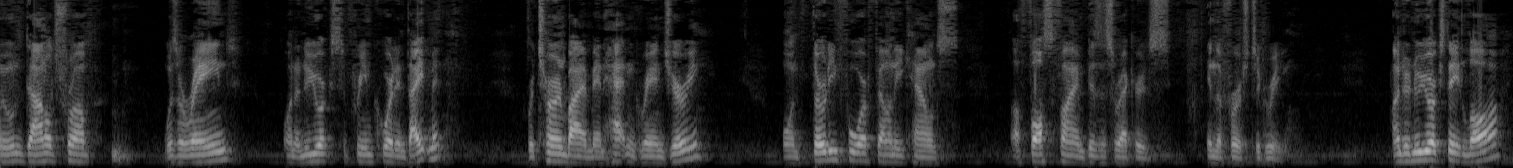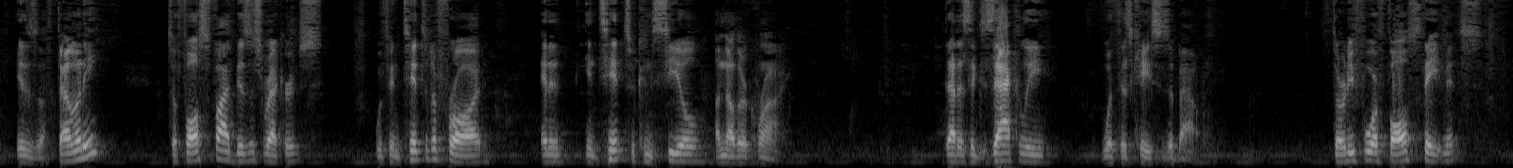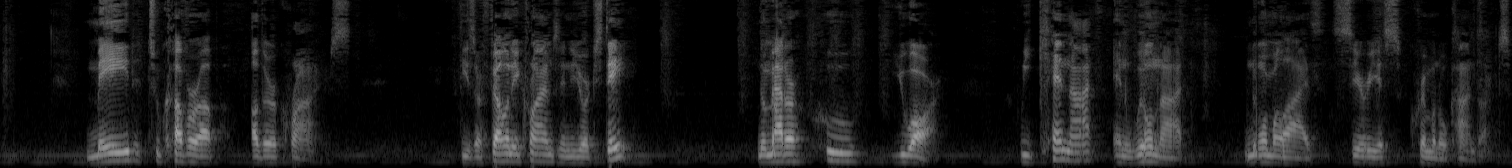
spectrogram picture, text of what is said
Donald Trump was arraigned on a New York Supreme Court indictment returned by a Manhattan grand jury on 34 felony counts of falsifying business records in the first degree. Under New York state law, it is a felony to falsify business records with intent to defraud and an intent to conceal another crime. That is exactly what this case is about. 34 false statements made to cover up other crimes. These are felony crimes in New York State, no matter who you are. We cannot and will not normalize serious criminal conduct.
